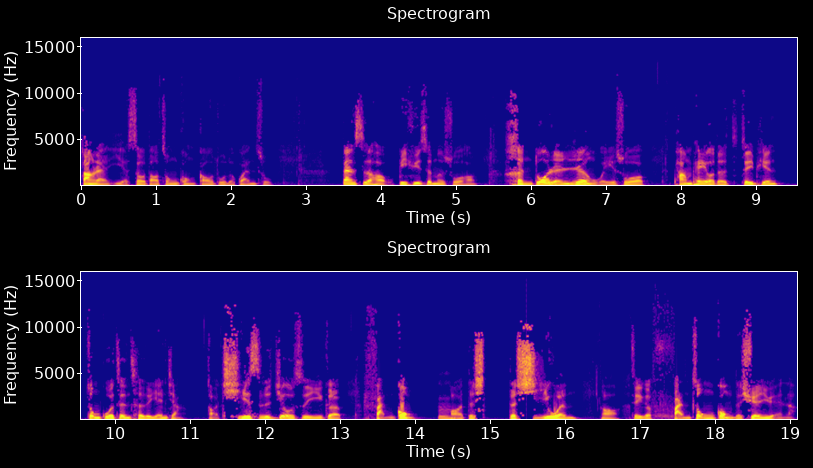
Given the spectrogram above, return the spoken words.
当然也受到中共高度的关注。但是哈，必须这么说哈，很多人认为说，庞佩奥的这篇中国政策的演讲啊，其实就是一个反共嗯啊的的檄文啊，这个反中共的宣言了。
